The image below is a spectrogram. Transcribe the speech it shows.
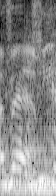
FM.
